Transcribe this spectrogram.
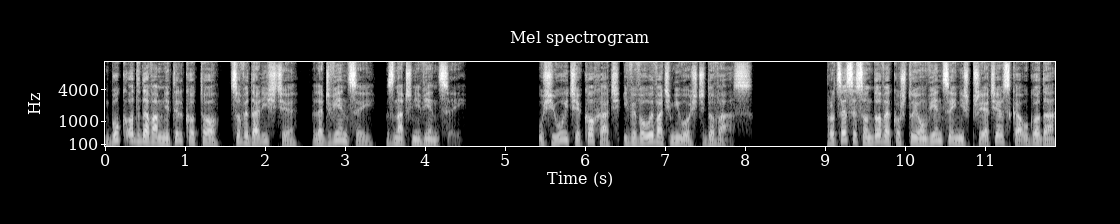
Bóg odda wam nie tylko to, co wydaliście, lecz więcej, znacznie więcej. Usiłujcie kochać i wywoływać miłość do was. Procesy sądowe kosztują więcej niż przyjacielska ugoda,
